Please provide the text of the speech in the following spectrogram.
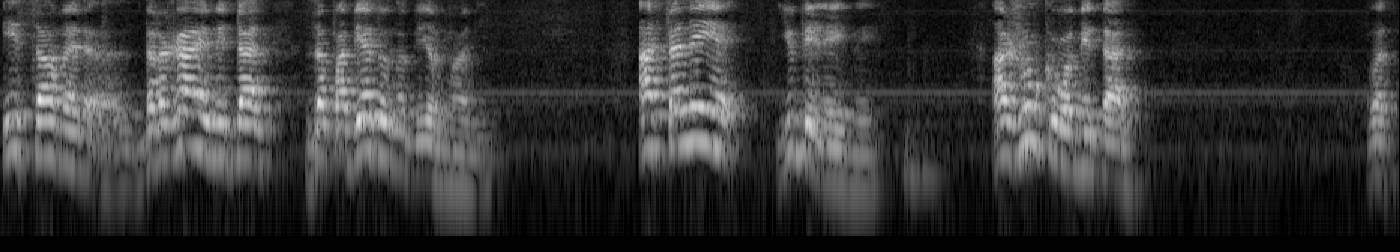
и самая дорогая медаль за победу над Германией. Остальные юбилейные. А Жукова медаль, вот,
